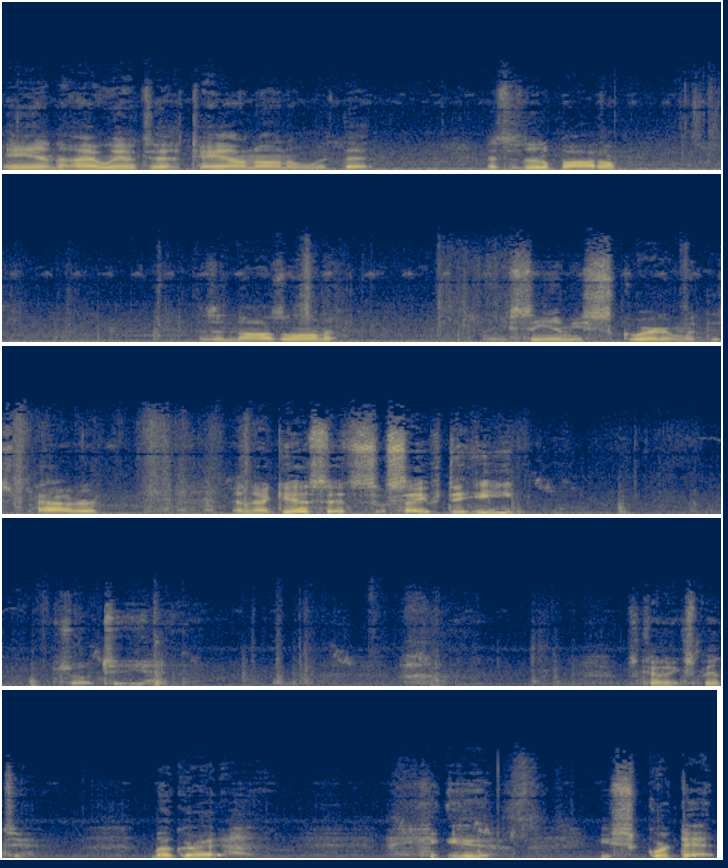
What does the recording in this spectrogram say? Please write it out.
and I went to town on them with that. That's a little bottle. There's a nozzle on it. And you see them, you squirt them with this powder. And I guess it's safe to eat. Show it to you. It's kind of expensive. Bug right? you you squirt that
